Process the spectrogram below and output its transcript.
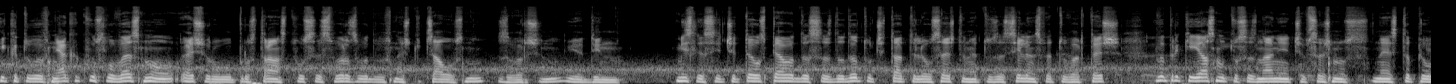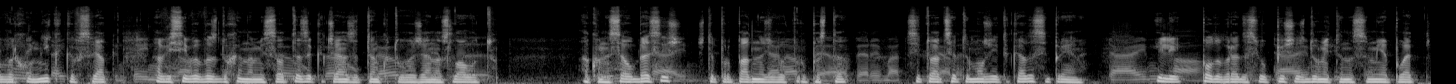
и като в някакво словесно ешерово пространство се свързват в нещо цялостно, завършено и единно. Мисля си, че те успяват да създадат у читателя усещането за силен световъртеж, въпреки ясното съзнание, че всъщност не е стъпил върху никакъв свят, а виси във въздуха на мисълта, закачен за тънкото въже на словото. Ако не се обесиш, ще пропаднеш в пропаста. Ситуацията може и така да се приеме. Или по-добре да се опише с думите на самия поет.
